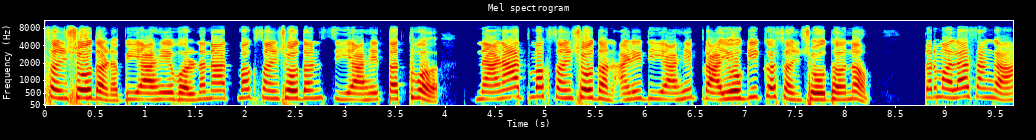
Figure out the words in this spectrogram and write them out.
संशोधन बी आहे वर्णनात्मक संशोधन सी आहे तत्व ज्ञानात्मक संशोधन आणि डी आहे प्रायोगिक संशोधन. तर मला सांगा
